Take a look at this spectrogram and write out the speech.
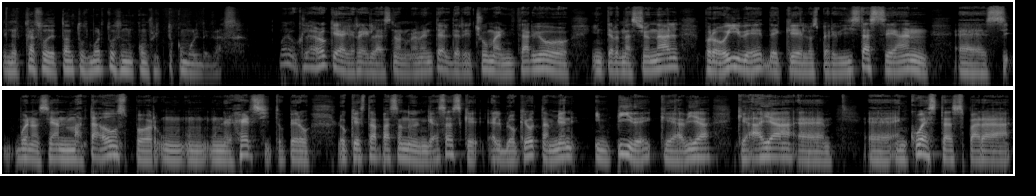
en el caso de tantos muertos en un conflicto como el de Gaza? Bueno, claro que hay reglas. Normalmente el derecho humanitario internacional prohíbe de que los periodistas sean, eh, bueno, sean matados por un, ejército. Pero lo que está pasando en Gaza es que el bloqueo también impide que había, que haya eh, eh, encuestas para,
